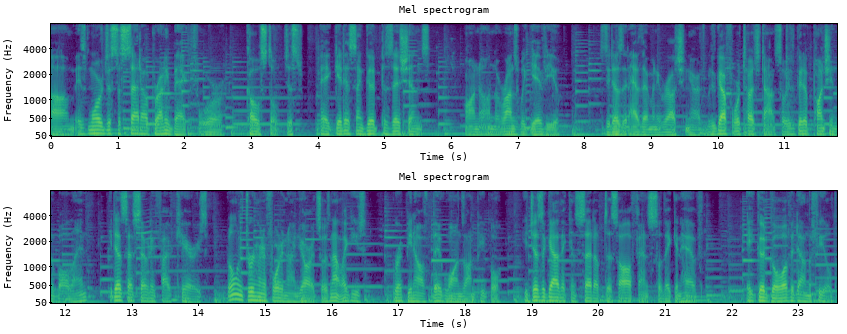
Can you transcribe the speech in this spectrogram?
um, is more just a setup running back for Coastal. Just, hey, get us in good positions on, on the runs we give you. Because he doesn't have that many rushing yards. But he's got four touchdowns, so he's good at punching the ball in. He does have 75 carries, but only 349 yards. So it's not like he's ripping off big ones on people. He's just a guy that can set up this offense so they can have a good go of it down the field.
